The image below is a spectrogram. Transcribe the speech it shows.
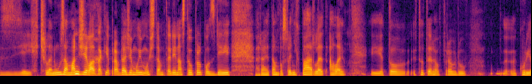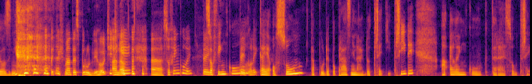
z jejich členů za manžela. Tak je pravda, že můj muž tam tedy nastoupil později, hraje tam posledních pár let, ale je to, je to teda opravdu eh, kuriozní. Teď už máte spolu dvě holčičky. Ano. Uh, Sofinku, vy? Ty, Sofinku, je kolik? Ta je osm, ta půjde po prázdninách do třetí třídy a Elenku, které jsou tři.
